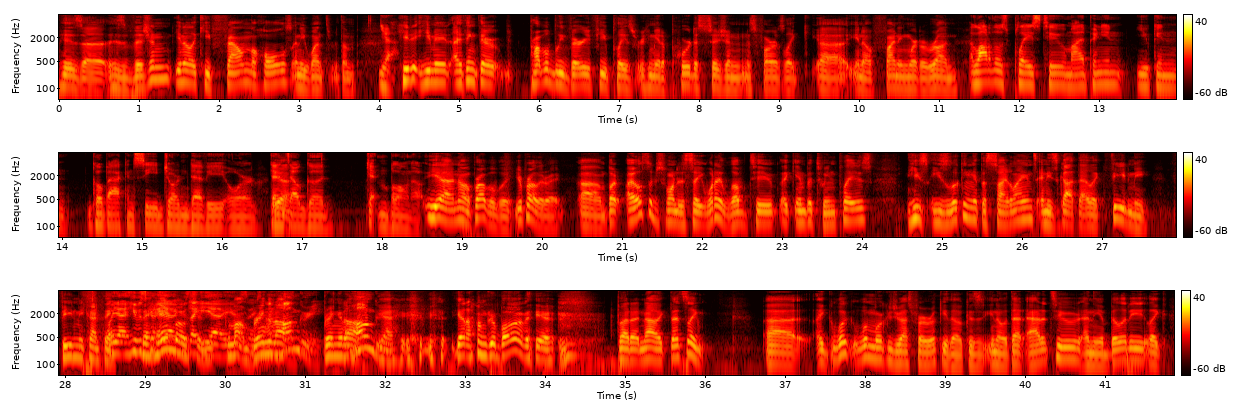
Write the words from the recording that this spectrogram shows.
his uh his vision you know like he found the holes and he went through them Yeah. he did, he made i think there probably very few plays where he made a poor decision as far as like uh you know finding where to run A lot of those plays too, in my opinion, you can go back and see Jordan Devey or Denzelle Yeah. Good getting blown up. yeah no probably you're probably right um but i also just wanted to say what i love too like in between plays he's he's looking at the sidelines and he's got that like feed me feed me kind of thing. Oh, yeah, he was The hand Yeah, he was like, motion. yeah, come on, like, bring it "I'm on. hungry. Bring it I'm on. hungry." Yeah, you got a hungry boy over here. But uh, no, like that's like, uh, like what what more could you ask for a rookie though? Because you know with that attitude and the ability, like,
